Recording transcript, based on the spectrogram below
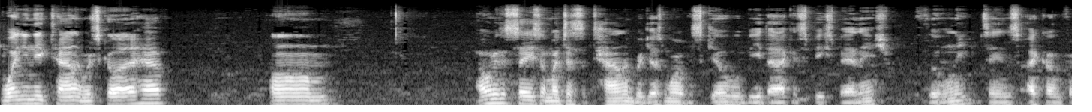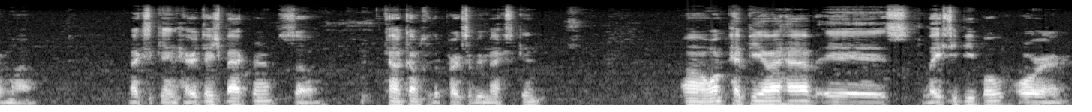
one unique talent or skill I have. Um, I wouldn't say so much as a talent, but just more of a skill would be that I can speak Spanish fluently, since I come from a Mexican heritage background, so kind of comes with the perks of being Mexican. Uh, one pet peeve I have is lazy people, or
